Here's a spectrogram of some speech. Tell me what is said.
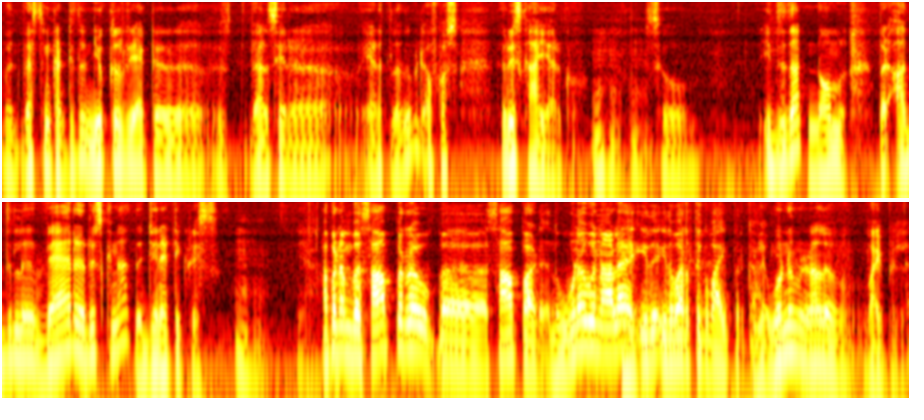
பட் வெஸ்டர்ன் கண்ட்ரீஸில் நியூக்ளியர் ரியாக்டர் வேலை செய்கிற இடத்துல வந்து பட் ஆஃப்கோர்ஸ் ரிஸ்க் ஹையாக இருக்கும். ஸோ இதுதான் நார்மல் பட் அதில் வேறு ரிஸ்க்னால் இந்த ஜெனட்டிக் ரிஸ்க் அப்ப நம்ம சாப்பிட்ற சாப்பாடு இந்த உணவுனால இது இது வரத்துக்கு வாய்ப்பு இருக்கா? இல்லை ஒன்றுனால வாய்ப்பு இல்லை.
